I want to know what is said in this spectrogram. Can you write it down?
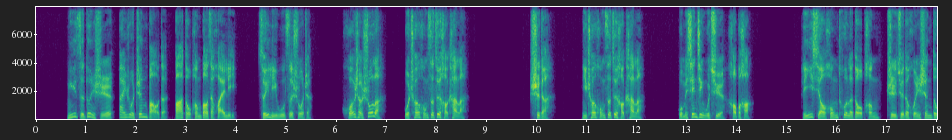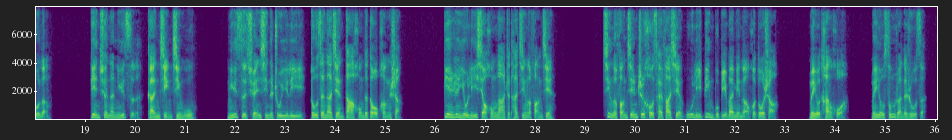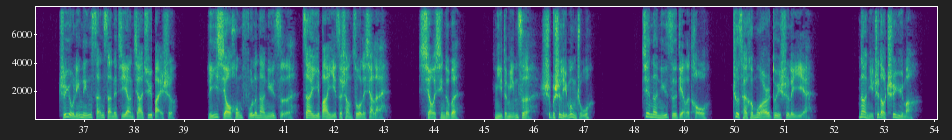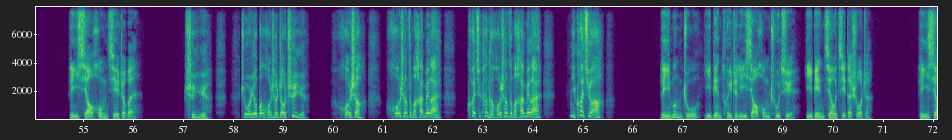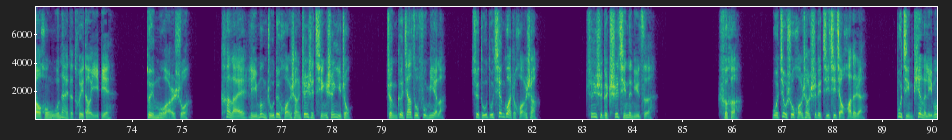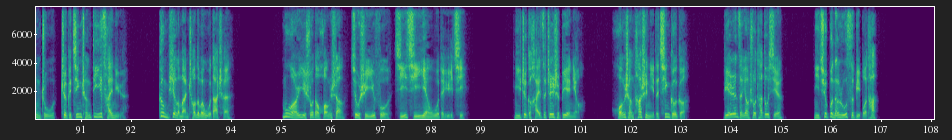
女子顿时爱若珍宝的把斗篷抱在怀里，嘴里兀自说着：“皇上说了。”我穿红色最好看了。是的，你穿红色最好看了。我们先进屋去，好不好？李小红脱了斗篷，只觉得浑身都冷，便劝那女子赶紧进屋。女子全心的注意力都在那件大红的斗篷上，便任由李小红拉着她进了房间。进了房间之后，才发现屋里并不比外面暖和多少，没有炭火，没有松软的褥子。只有零零散散的几样家居摆设。李小红扶了那女子，在一把椅子上坐了下来，小心的问：“你的名字是不是李梦竹？”见那女子点了头，这才和墨儿对视了一眼。“那你知道赤玉吗？”李小红接着问。“赤玉，珠儿要帮皇上找赤玉。皇上，皇上怎么还没来？快去看看皇上怎么还没来！你快去啊！”李梦竹一边推着李小红出去，一边焦急的说着。李小红无奈的退到一边，对墨儿说：“看来李梦竹对皇上真是情深意重，整个家族覆灭了，却独独牵挂着皇上，真是个痴情的女子。”呵呵，我就说皇上是个极其狡猾的人，不仅骗了李梦竹这个京城第一才女，更骗了满朝的文武大臣。木儿一说到皇上，就是一副极其厌恶的语气。你这个孩子真是别扭。皇上他是你的亲哥哥，别人怎样说他都行，你却不能如此鄙薄他。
